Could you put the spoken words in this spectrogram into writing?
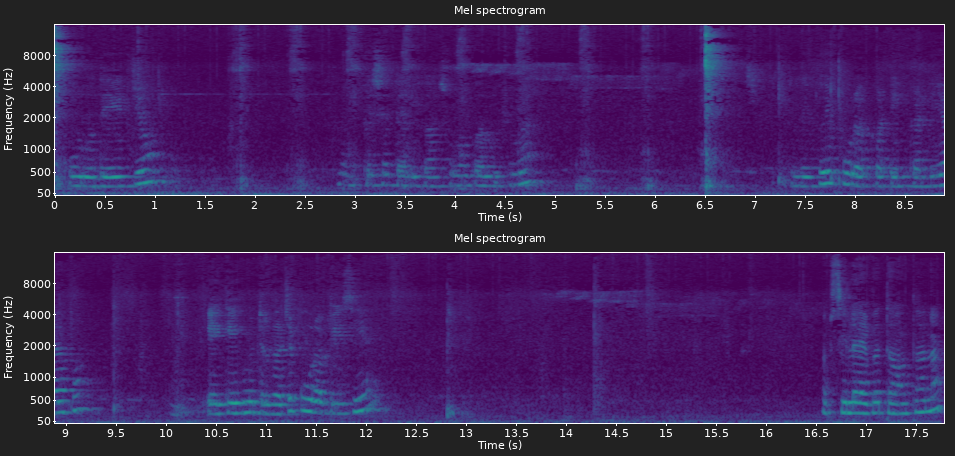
पूरा देख जो कैसे तरीका से वो करूँ मैं। देखो ये पूरा कटिंग कर लिया था। एक एक मीटर का पूरा पीस ही है। सिलाई बताऊँ था ना?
